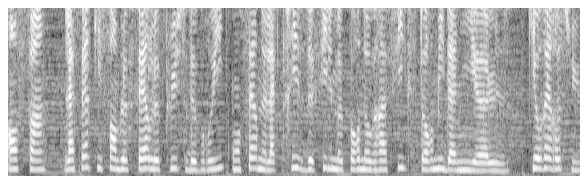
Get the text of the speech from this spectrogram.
Enfin, l'affaire qui semble faire le plus de bruit concerne l'actrice de film pornographique Stormy Daniels, qui aurait reçu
